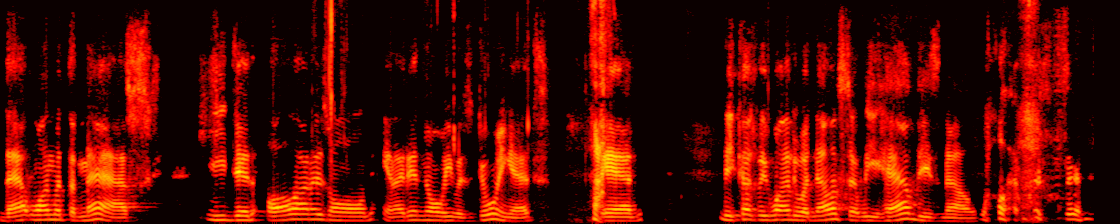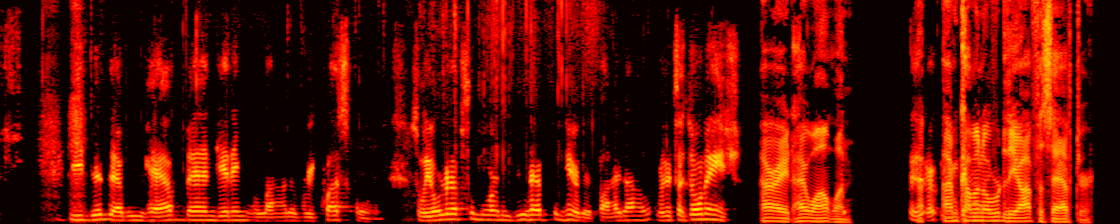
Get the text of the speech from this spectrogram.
that one with the mask he did all on his own and i didn't know he was doing it. And because we wanted to announce that we have these now well ever since he did that we have been getting a lot of requests for them so we ordered up some more and we do have some here they're five dollars it's a donation All right, I want one. I'm coming over to the office after.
